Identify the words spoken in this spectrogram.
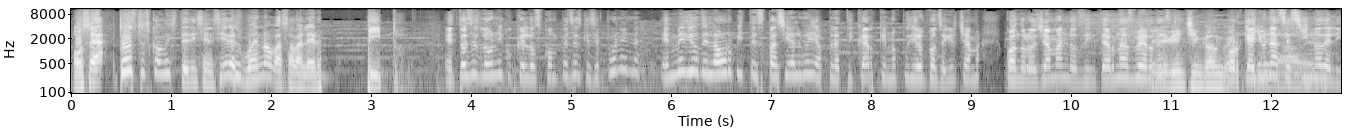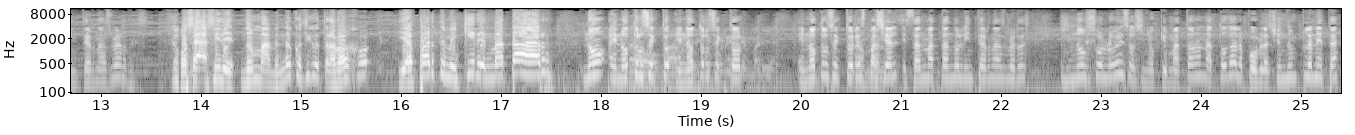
O sea, todos estos cómics te dicen, si eres bueno vas a valer pito. Entonces lo único que los compensa es que se ponen en medio de la órbita espacial, güey, a platicar que no pudieron conseguir chama cuando los llaman los linternas verdes. bien chingón, güey. Porque hay un asesino de linternas verdes. O sea, así de, no mames, no consigo trabajo y aparte me quieren matar. No, en otro No, sector, mames, en otro sector, en otro sector No espacial mames. están matando linternas verdes y no solo eso, sino que mataron a toda la población de un planeta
